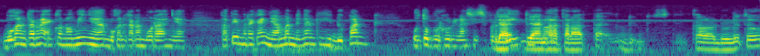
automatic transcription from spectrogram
bukan karena ekonominya bukan karena murahnya tapi mereka nyaman dengan kehidupan untuk berkoordinasi Dan, seperti itu dan rata-rata kalau dulu tuh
